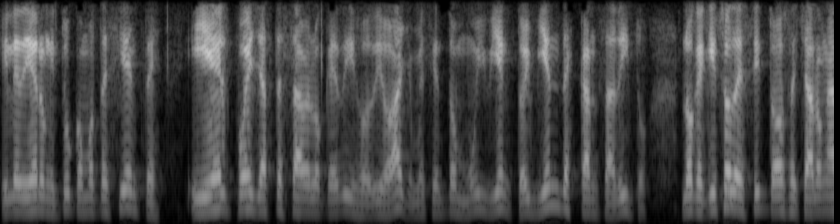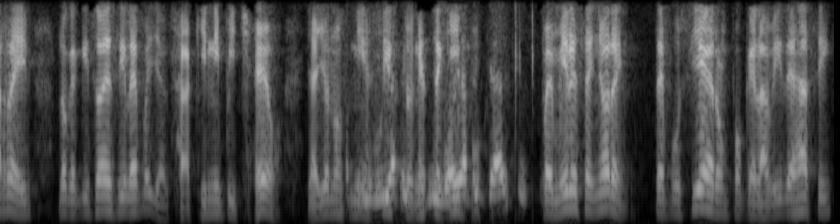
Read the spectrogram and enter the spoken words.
y le dijeron, ¿y tú cómo te sientes? Y él, pues, ya usted sabe lo que dijo. Dijo, ah, yo me siento muy bien, estoy bien descansadito. Lo que quiso decir, todos se echaron a reír, lo que quiso decirle, pues, ya, aquí ni picheo, ya yo no ni existo en este equipo. Pues mire, señores, te pusieron, porque la vida es así,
